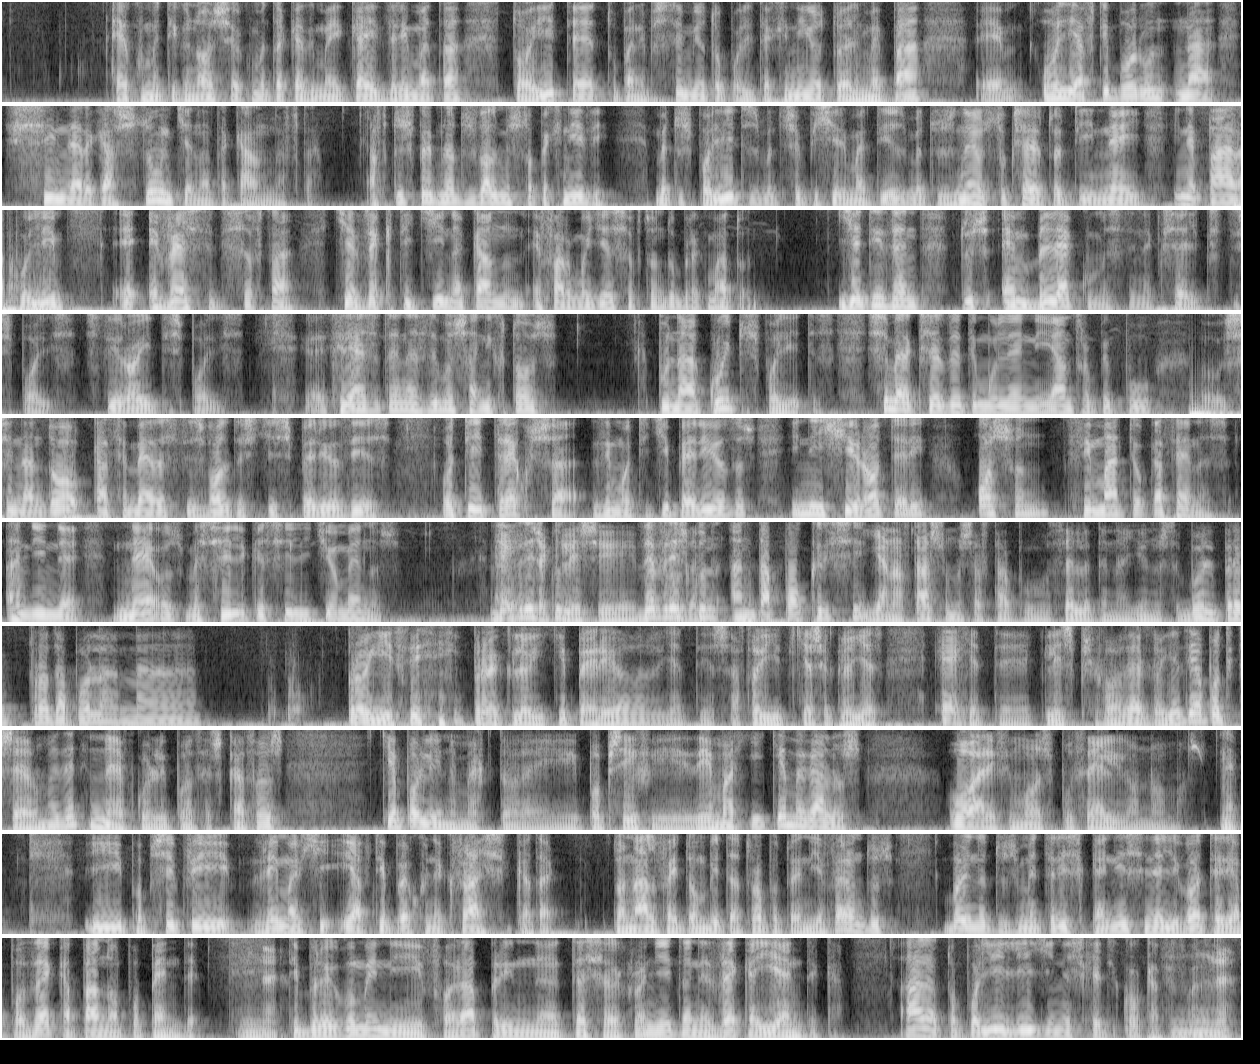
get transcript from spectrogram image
Έχουμε τη γνώση, έχουμε τα ακαδημαϊκά ιδρύματα, το ΙΤΕ, το Πανεπιστήμιο, το Πολυτεχνείο, το ΕΛΜΕΠΑ. Ε, όλοι αυτοί μπορούν να συνεργαστούν και να τα κάνουν αυτά. Αυτούς πρέπει να τους βάλουμε στο παιχνίδι με τους πολίτες, με τους επιχειρηματίες, με τους νέους. Το ξέρετε ότι οι νέοι είναι πάρα πολύ ε, ευαίσθητοι σε αυτά και δεκτικοί να κάνουν εφαρμογές αυτών των πραγμάτων. Γιατί δεν τους εμπλέκουμε στην εξέλιξη της πόλης, στη ροή της πόλης. Ε, χρειάζεται ένας Δήμος ανοιχτός που να ακούει τους πολίτες. Σήμερα ξέρετε τι μου λένε οι άνθρωποι που ε, συναντώ κάθε μέρα στις βόλτες και στις περιοδίες ότι η τρέχουσα δημοτική περίοδος είναι η χειρότερη όσον θυμάται ο καθένας αν είναι νέος, μεσήλικας ή ηλικιωμένος. Δεν Έχετε βρίσκουν, κλείσει δεν βρίσκουν ψηφοδέλτιο. ανταπόκριση Για να φτάσουμε σε αυτά που θέλετε να γίνουν στην πόλη πρέπει πρώτα απ' όλα να προηγηθεί η προεκλογική περίοδος για τις αυτοδιοικητικές εκλογές. Έχετε κλείσει ψηφοδέλτιο γιατί από ό,τι ξέρουμε δεν είναι εύκολη υπόθεση καθώς και πολλοί είναι μέχρι τώρα οι υποψήφοι δήμαρχοι και μεγάλος ο αριθμός που θέλει ο νόμος. Ναι. Οι υποψήφοι δήμαρχοι ή αυτοί που έχουν εκφράσει κατά τον α ή τον β τρόπο το ενδιαφέρον τους μπορεί να τους μετρήσει κανείς είναι λιγότεροι από 10 πάνω από 5 Ναι. την προηγούμενη φορά πριν 4 χρόνια ήταν 10 ή 11 άρα το πολύ λίγοι είναι σχετικό κάθε φορά Ναι.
